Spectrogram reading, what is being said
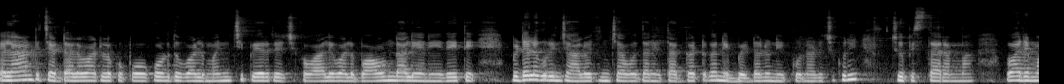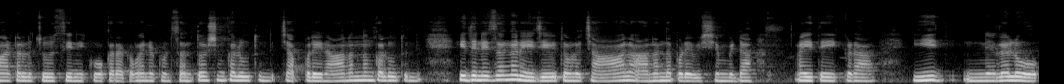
ఎలాంటి చెడ్డ అలవాట్లకు పోకూడదు. వాళ్ళు మంచి పేరు తెచ్చుకోవాలి. వాళ్ళు బాగుండాలి అని ఏదైతే బిడ్డల గురించి ఆలోచించావో దానికి తగ్గట్టుగా నీ బిడ్డలు నీకు నడుచుకుని చూపిస్తారమ్మా. వారి మాటలు చూసి నీకు ఒక రకమైనటువంటి సంతోషం కలుగుతుంది. చెప్పలేని ఆనందం కలుగుతుంది. ఇది నిజంగా నీ జీవితంలో చాలా ఆనందపడే విషయం బిడ్డ. అయితే ఇక్కడ ఈ నెలలో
